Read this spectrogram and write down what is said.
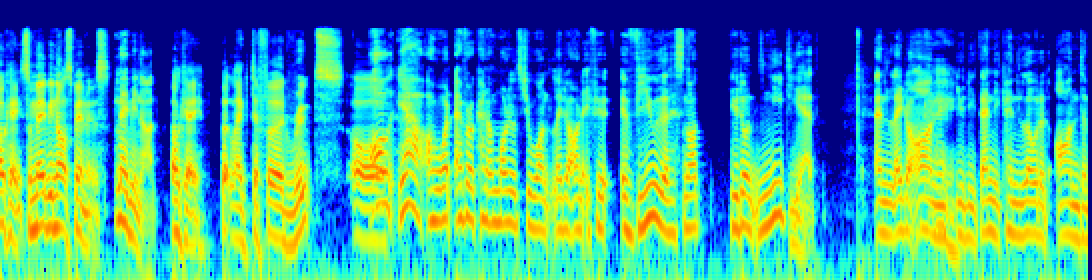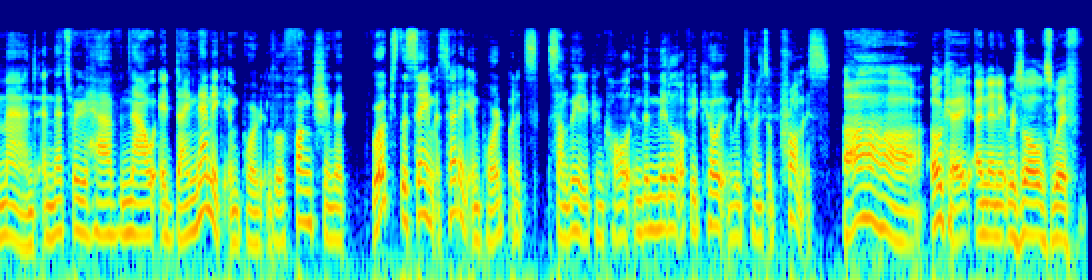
OK, so maybe not spinners. maybe not. OK, but like deferred routes or All, yeah, or whatever kind of modules you want later on. If you a view that is not you don't need yet, and later on Okay. you need, then you can load it on demand, and that's where you have now a dynamic import, a little function that works the same as static import, but it's something that you can call in the middle of your code and returns a promise. Ah, OK, and then it resolves with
